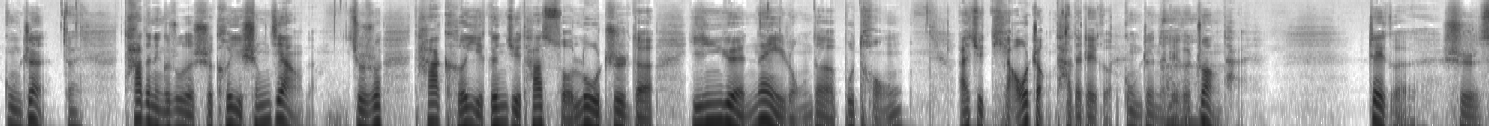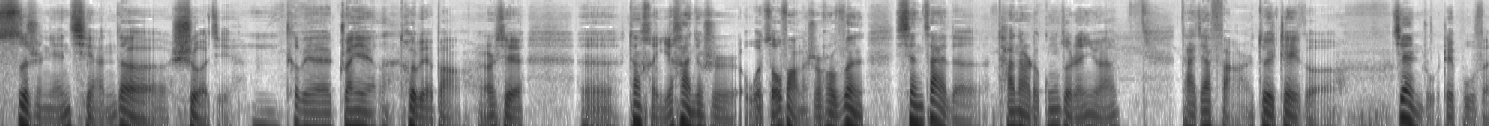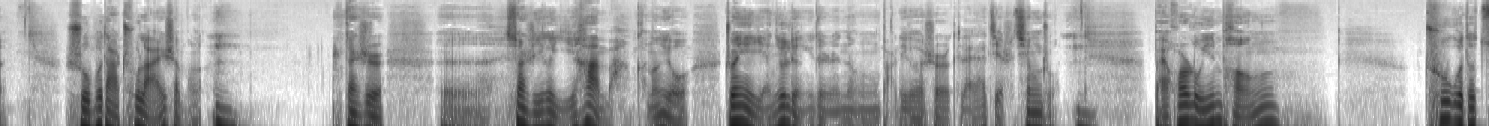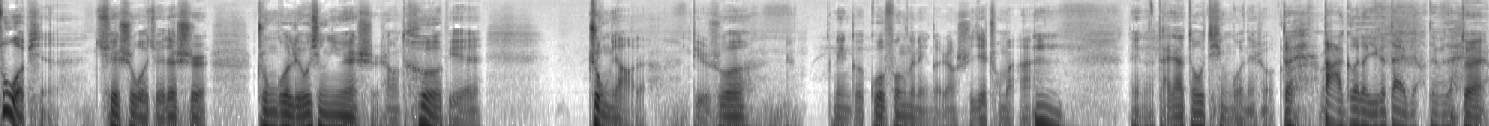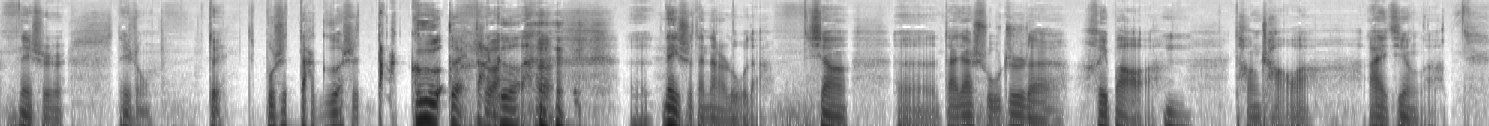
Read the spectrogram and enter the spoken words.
共振。对，它的那个柱子是可以升降的，就是说它可以根据它所录制的音乐内容的不同，来去调整它的这个共振的这个状态。这个是四十年前的设计，嗯，特别专业了。特别棒，而且，呃，但很遗憾，就是我走访的时候问现在的他那儿的工作人员，大家反而对这个建筑这部分说不大出来什么了。嗯但是，呃，算是一个遗憾吧。可能有专业研究领域的人能把这个事儿给大家解释清楚。嗯百花录音棚出过的作品，确实我觉得是中国流行音乐史上特别重要的。比如说那个郭峰的那个《让世界充满爱》，嗯，那个大家都听过那首歌，对，大哥的一个代表，对不对？对，那是那种对，不是大哥，是大哥，对，大哥，嗯 呃，那是在那儿录的。像呃大家熟知的黑豹啊、嗯。唐朝啊、艾敬啊、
